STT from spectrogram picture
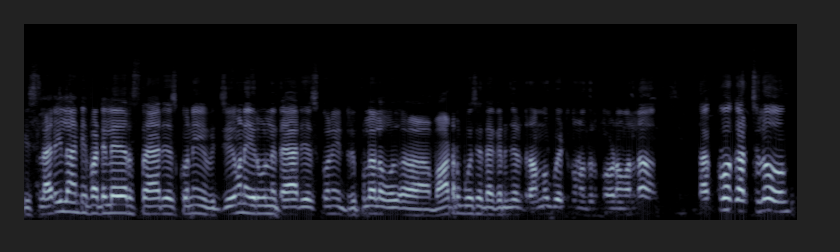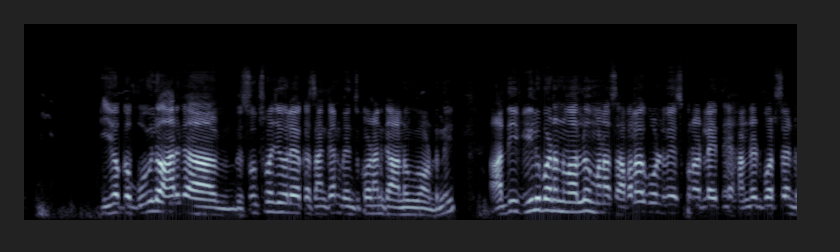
ఈ స్లరీ లాంటి ఫర్టిలైజర్స్ తయారు చేసుకొని జీవన ఎరువులను తయారు చేసుకొని డ్రిప్పులలో వాటర్ పోసే దగ్గర నుంచి డ్రమ్ముకు పెట్టుకుని వదులుకోవడం వల్ల తక్కువ ఖర్చులో ఈ యొక్క భూమిలో ఆర్గ సూక్ష్మజీవుల యొక్క సంఖ్యను పెంచుకోవడానికి అనువుగా ఉంటుంది. అది వీలు పడని వాళ్ళు మన సఫలా గోల్డ్ వేసుకున్నట్లయితే హండ్రెడ్ పర్సెంట్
